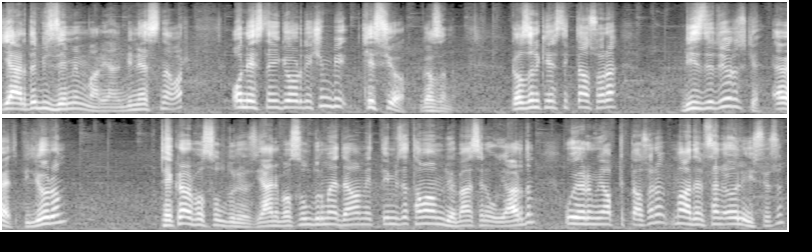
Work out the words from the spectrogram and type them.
yerde bir zemin var yani bir nesne var. O nesneyi gördüğü için bir kesiyor gazını. Gazını kestikten sonra biz de diyoruz ki evet biliyorum tekrar basılı duruyoruz. Yani basılı durmaya devam ettiğimizde tamam diyor ben seni uyardım. Uyarımı yaptıktan sonra madem sen öyle istiyorsun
